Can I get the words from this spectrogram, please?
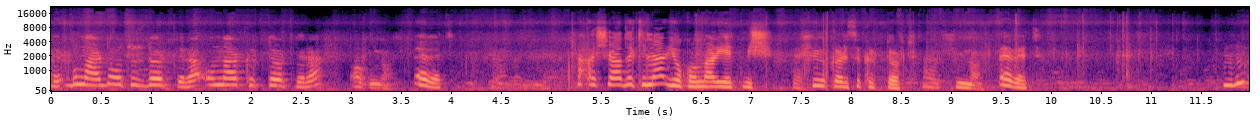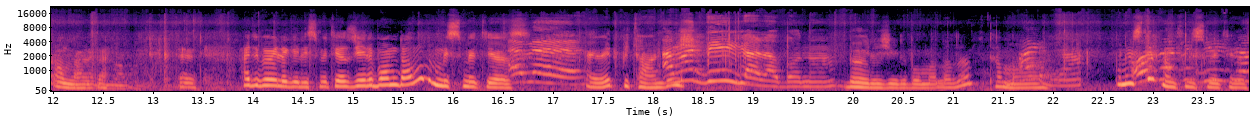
Evet, bunlar da 34 lira. Onlar 44 lira. Evet. Ha, aşağıdakiler yok onlar 70. Şu yukarısı 44. Ha şunu. Evet. Hı hı, onlar da. Evet. Hadi böyle gel İsmet Yaz. Jelibon da alalım mı İsmet Yaz? Evet. Evet bir tane de Ama bana. böyle jelibon alalım. Tamam. Ya. Bunu istemiyor musun İsmet Yaz?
